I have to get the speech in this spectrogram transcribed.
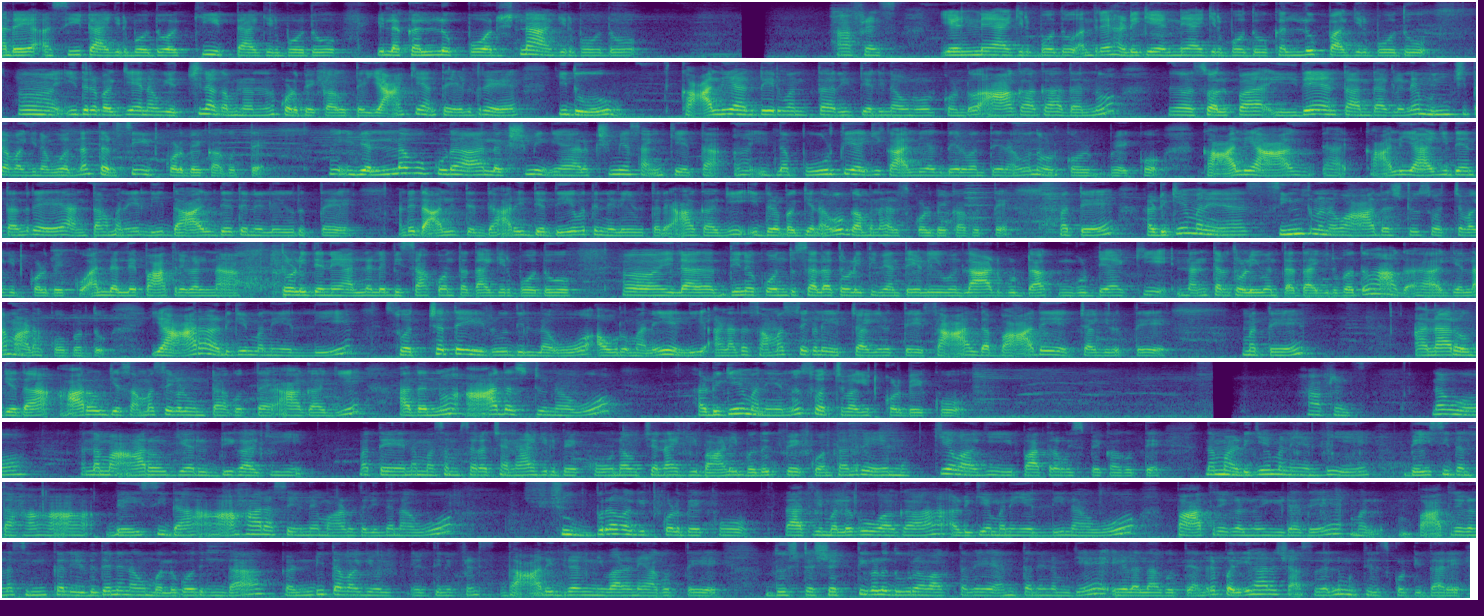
ಅಂದರೆ ಹಸಿಟ್ಟಾಗಿರ್ಬೋದು ಅಕ್ಕಿ ಹಿಟ್ಟಾಗಿರ್ಬೋದು, ಇಲ್ಲ ಕಲ್ಲುಪ್ಪು ಅರಿಶಿನ ಆಗಿರ್ಬೋದು. ಹಾಂ ಫ್ರೆಂಡ್ಸ್ ಎಣ್ಣೆ ಆಗಿರ್ಬೋದು, ಅಂದರೆ ಅಡುಗೆ ಎಣ್ಣೆ ಆಗಿರ್ಬೋದು ಕಲ್ಲುಪ್ಪಾಗಿರ್ಬೋದು ಇದರ ಬಗ್ಗೆ ನಾವು ಹೆಚ್ಚಿನ ಗಮನವನ್ನು ಕೊಡಬೇಕಾಗುತ್ತೆ. ಯಾಕೆ ಅಂತ ಹೇಳಿದ್ರೆ, ಇದು ಖಾಲಿಯಾಗದೇ ಇರುವಂಥ ರೀತಿಯಲ್ಲಿ ನಾವು ನೋಡಿಕೊಂಡು ಆಗಾಗ ಅದನ್ನು ಸ್ವಲ್ಪ ಇದೆ ಅಂತ ಅಂದಾಗಲೇ ಮುಂಚಿತವಾಗಿ ನಾವು ಅದನ್ನ ತರಿಸಿ ಇಟ್ಕೊಳ್ಬೇಕಾಗುತ್ತೆ. ಇದೆಲ್ಲವೂ ಕೂಡ ಲಕ್ಷ್ಮಿಗೆ, ಲಕ್ಷ್ಮಿಯ ಸಂಕೇತ. ಇದನ್ನ ಪೂರ್ತಿಯಾಗಿ ಖಾಲಿ ಆಗದೆ ಇರುವಂತೆ ನಾವು ನೋಡ್ಕೊಳ್ಬೇಕು. ಖಾಲಿ ಆಗಿ, ಖಾಲಿ ಆಗಿದೆ ಅಂತಂದರೆ ಅಂತಹ ಮನೆಯಲ್ಲಿ ದಾರಿದ್ರ್ಯತೆ ನೆಲೆಯಿರುತ್ತೆ. ಅಂದರೆ ದಾರಿದ್ರ್ಯ ದಾರಿದ್ರ್ಯ ದೇವತೆ ನೆಲೆಯಿರುತ್ತಾರೆ ಹಾಗಾಗಿ ಇದರ ಬಗ್ಗೆ ನಾವು ಗಮನ ಹರಿಸ್ಕೊಳ್ಬೇಕಾಗುತ್ತೆ. ಮತ್ತು ಅಡುಗೆ ಮನೆಯ ಸಿಂಕ್ನ ನಾವು ಆದಷ್ಟು ಸ್ವಚ್ಛವಾಗಿ ಇಟ್ಕೊಳ್ಬೇಕು. ಅಲ್ಲಲ್ಲೇ ಪಾತ್ರೆಗಳನ್ನ ತೊಳಿದೇನೆ, ಅಲ್ಲಲ್ಲೇ ಬಿಸಾಕುವಂಥದ್ದಾಗಿರ್ಬೋದು. ಇಲ್ಲ ದಿನಕ್ಕೊಂದು ಸಲ ತೊಳಿತೀವಿ ಅಂತೇಳಿ ಒಂದು ಲಾಡ್ ಗುಡ್ಡ, ಗುಡ್ಡೆ ಹಾಕಿ ನಂತರ ತೊಳೆಯುವಂಥದ್ದಾಗಿರ್ಬೋದು. ಆಗ ಹಾಗೆಲ್ಲ ಮಾಡೋಕ್ಕೆ ಹೋಗ್ಬಾರ್ದು. ಯಾರ ಅಡುಗೆ ಮನೆಯಲ್ಲಿ ಸ್ವಚ್ಛತೆ ಇರುವುದಿಲ್ಲವೋ ಅವರ ಮನೆಯಲ್ಲಿ ಹಣದ ಸಮಸ್ಯೆಗಳೇ ಹೆಚ್ಚಾಗಿರುತ್ತೆ, ಸಾಲದ ಬಾಧೆ ಹೆಚ್ಚಾಗಿರುತ್ತೆ, ಮತ್ತು ಅನಾರೋಗ್ಯದ ಆರೋಗ್ಯ ಸಮಸ್ಯೆಗಳು ಉಂಟಾಗುತ್ತೆ. ಹಾಗಾಗಿ ಅದನ್ನು ಆದಷ್ಟು ನಾವು ಅಡುಗೆ ಮನೆಯನ್ನು ಸ್ವಚ್ಛವಾಗಿಟ್ಕೊಳ್ಬೇಕು ಹಾಂ ಫ್ರೆಂಡ್ಸ್ ನಾವು ನಮ್ಮ ಆರೋಗ್ಯ ವೃದ್ಧಿಗಾಗಿ ಮತ್ತು ನಮ್ಮ ಸಂಸಾರ ಚೆನ್ನಾಗಿರಬೇಕು, ನಾವು ಚೆನ್ನಾಗಿ ಬಾಳಿ ಬದುಕಬೇಕು ಅಂತಂದರೆ ಮುಖ್ಯವಾಗಿ ಪಾತ್ರ ವಹಿಸಬೇಕಾಗುತ್ತೆ. ನಮ್ಮ ಅಡುಗೆ ಮನೆಯಲ್ಲಿ ಬೇಯಿಸಿದಂತಹ ಬೇಯಿಸಿದ ಆಹಾರ ಸೇವನೆ ಮಾಡೋದರಿಂದ ನಾವು ಶುಭ್ರವಾಗಿ ಇಟ್ಕೊಳ್ಬೇಕು ರಾತ್ರಿ ಮಲಗುವಾಗ ಅಡುಗೆ ಮನೆಯಲ್ಲಿ ನಾವು ಪಾತ್ರೆಗಳನ್ನ ಇಡದೆ ಮಲ್, ಪಾತ್ರೆಗಳನ್ನ ಸಿಂಕಲ್ಲಿ ಇಡದೇ ನಾವು ಮಲಗೋದ್ರಿಂದ ಖಂಡಿತವಾಗಿ ಹೇಳ್ತೀನಿ ಫ್ರೆಂಡ್ಸ್ ದಾರಿದ್ರ್ಯ ನಿವಾರಣೆ ಆಗುತ್ತೆ. ದುಷ್ಟ ಶಕ್ತಿಗಳು ದೂರವಾಗ್ತವೆ ಅಂತಲೇ ನಮಗೆ ಹೇಳಲಾಗುತ್ತೆ. ಅಂದರೆ ಪರಿಹಾರ ಶಾಸ್ತ್ರದಲ್ಲಿ ನಮ್ಗೆ ತಿಳಿಸ್ಕೊಟ್ಟಿದ್ದಾರೆ.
